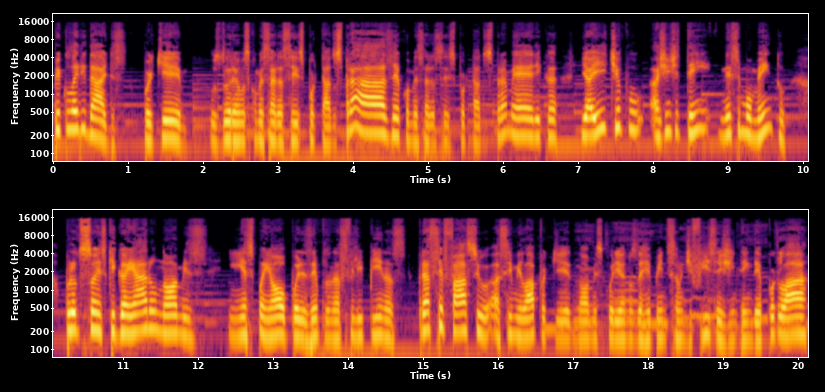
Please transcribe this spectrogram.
peculiaridades, porque os doramas começaram a ser exportados para a Ásia, começaram a ser exportados para América. E aí, tipo, a gente tem nesse momento produções que ganharam nomes em espanhol, por exemplo, nas Filipinas, para ser fácil assimilar, porque nomes coreanos de repente são difíceis de entender por lá.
